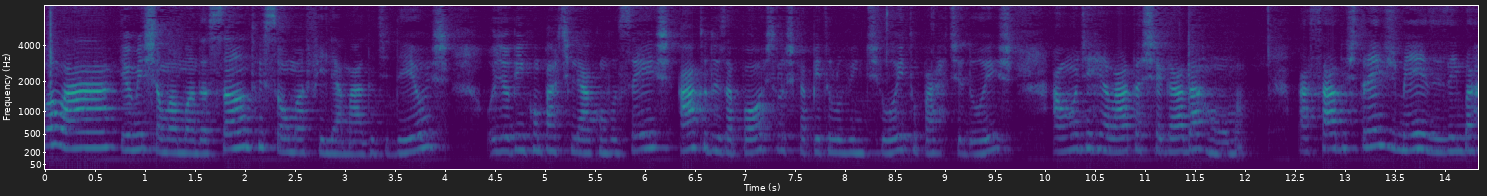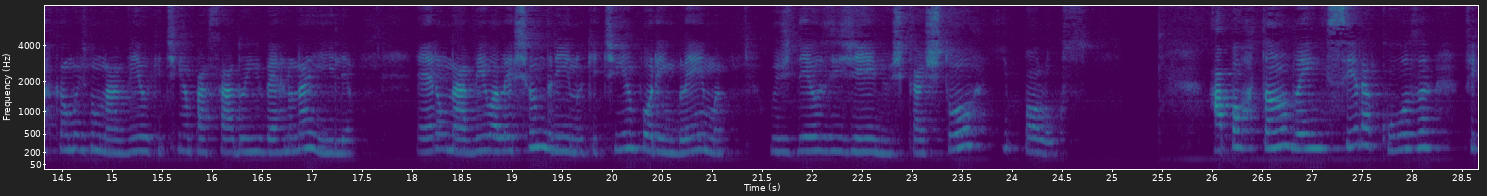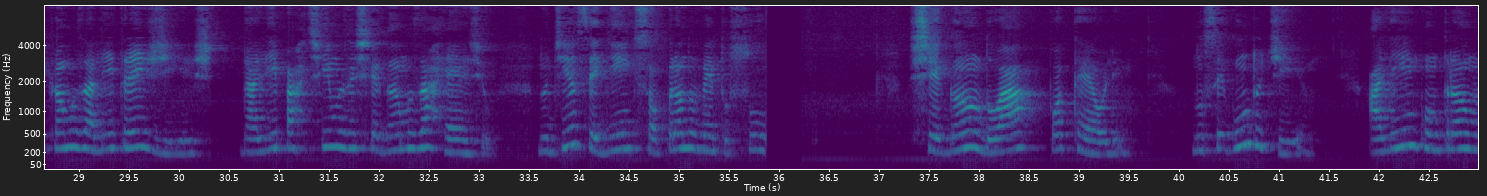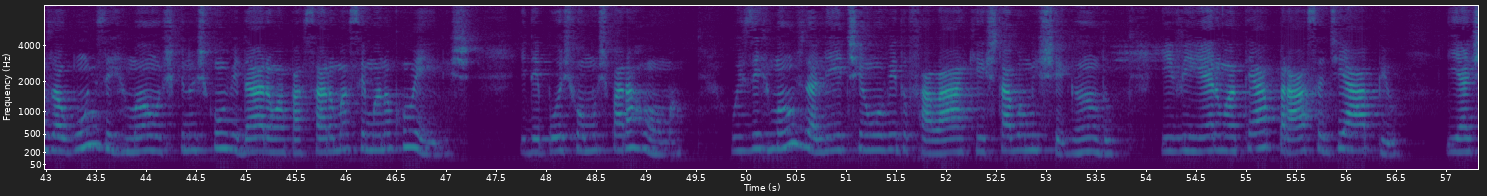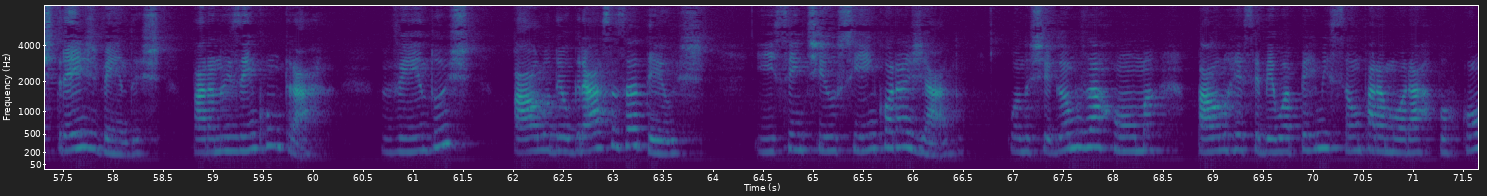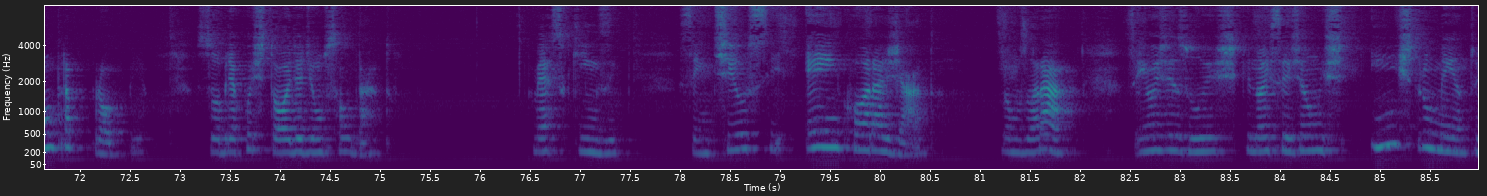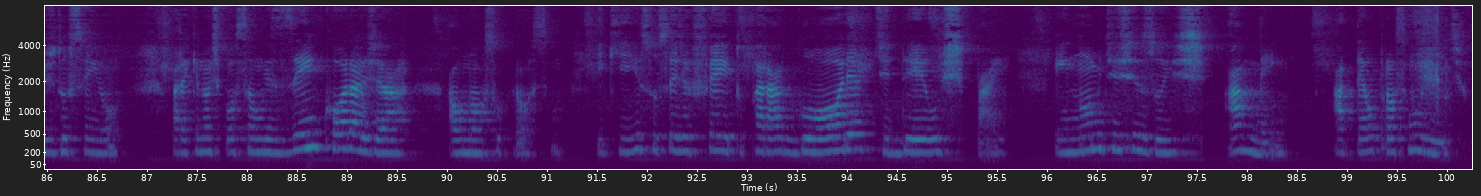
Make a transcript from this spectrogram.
Olá, eu me chamo Amanda Santos, sou uma filha amada de Deus. Hoje eu vim compartilhar com vocês Atos dos Apóstolos, capítulo 28, parte 2, aonde relata a chegada a Roma. Passados três meses, embarcamos num navio que tinha passado o inverno na ilha. Era um navio alexandrino que tinha por emblema os deuses gêmeos Castor e Pólux. Aportando em Siracusa, ficamos ali três dias. Dali partimos e chegamos a Régio. No dia seguinte, soprando o vento sul, chegando a Poteule. No segundo dia, ali encontramos alguns irmãos que nos convidaram a passar uma semana com eles. E depois fomos para Roma. Os irmãos dali tinham ouvido falar que estávamos chegando e vieram até a praça de Ápio e as três vendas para nos encontrar. Vendo-os, Paulo deu graças a Deus e sentiu-se encorajado. Quando chegamos a Roma, Paulo recebeu a permissão para morar por conta própria, sob a custódia de um soldado. Verso 15. Sentiu-se encorajado. Vamos orar? Senhor Jesus, que nós sejamos instrumentos do Senhor, para que nós possamos encorajar ao nosso próximo e que isso seja feito para a glória de Deus Pai. Em nome de Jesus, amém. Até o próximo vídeo.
